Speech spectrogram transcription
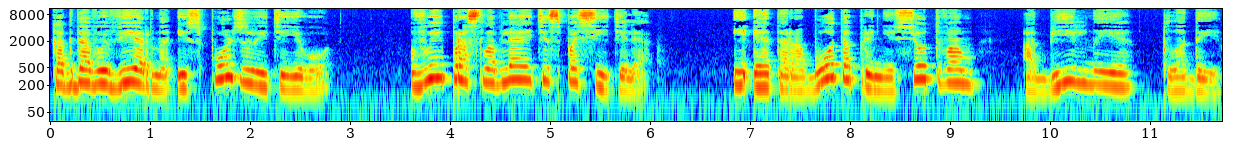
Когда вы верно используете Его – вы прославляете Спасителя, и эта работа принесет вам обильные плоды.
